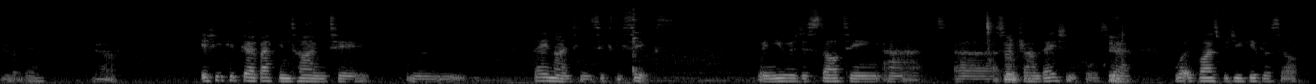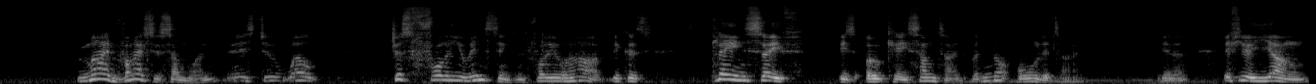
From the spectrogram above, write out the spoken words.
you know. Yeah. yeah. If you could go back in time to, mm, say, 1966, when you were just starting at uh, a foundation course, yeah. yeah what advice would you give yourself? My advice to someone is to, well, just follow your instincts and follow your heart because playing safe is okay sometimes, but not all the time. You know, if you're young,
